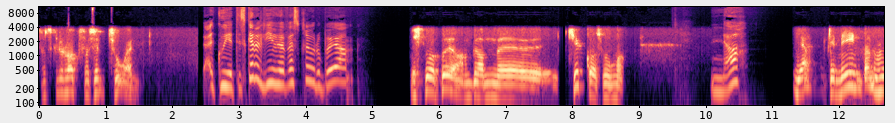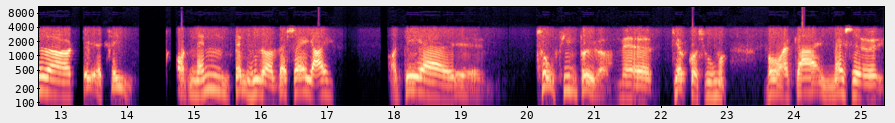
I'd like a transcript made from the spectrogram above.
så skal du nok få sendt to af dem. Gud, ja, det skal du lige høre. Hvad skriver du bøger om? Jeg skriver bøger om, om øh, kirkegårdshumor. Nå, Ja, den ene, den hedder Dø af krig, og den anden, den hedder Hvad sagde jeg? Og det er øh, to fine bøger med kirkegårdshumor, hvor der er en masse øh,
